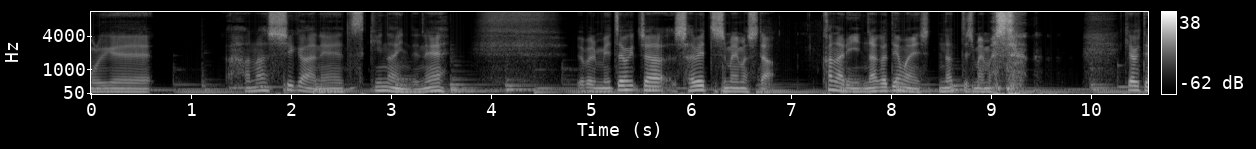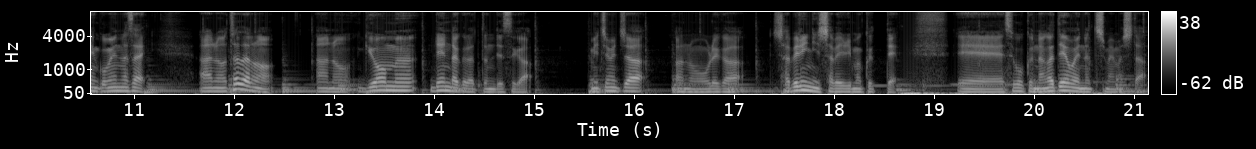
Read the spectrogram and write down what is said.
俺話がね尽きないんでねやっぱりめちゃめちゃ喋ってしまいました。かなり長電話になってしまいました。キャプテンごめんなさい。あのただのあの業務連絡だったんですがめちゃめちゃあの俺が喋りに喋りまくって、えー、すごく長電話になってしまいました。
